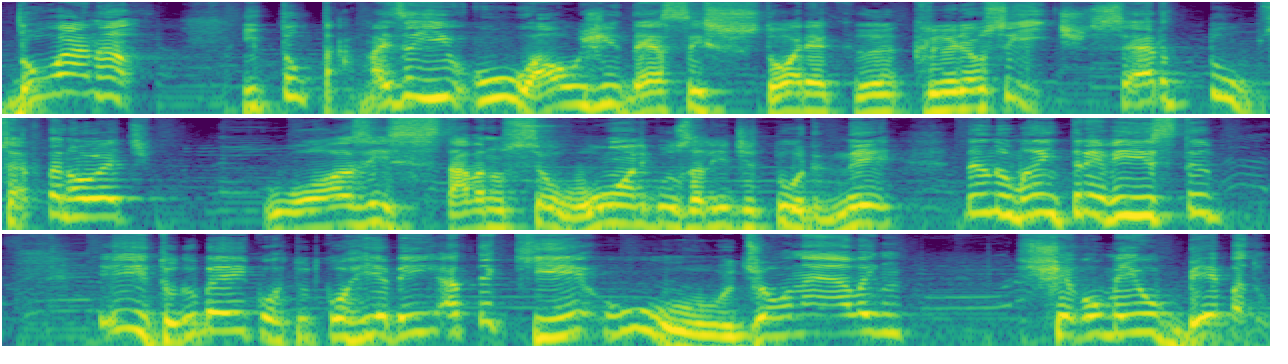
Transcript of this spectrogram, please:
do anão. Então tá, mas aí o auge dessa história cr- crânio é o seguinte: certo, certa noite, o Ozzy estava no seu ônibus ali de turnê, dando uma entrevista. E tudo bem, tudo corria bem, até que o John Allen chegou meio bêbado.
